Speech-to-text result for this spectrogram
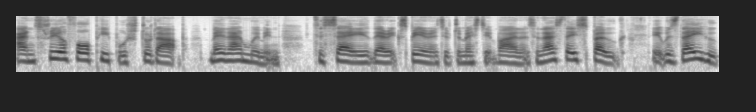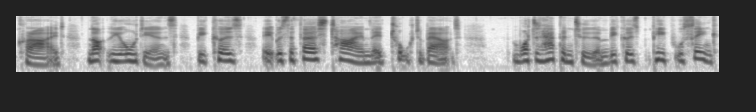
And three or four people stood up, men and women, to say their experience of domestic violence. And as they spoke, it was they who cried, not the audience, because it was the first time they'd talked about what had happened to them because people think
